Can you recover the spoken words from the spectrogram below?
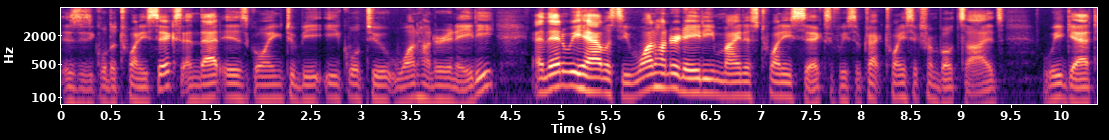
Is equal to 26, and that is going to be equal to 180. And then we have, let's see, 180 minus 26. If we subtract 26 from both sides, we get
